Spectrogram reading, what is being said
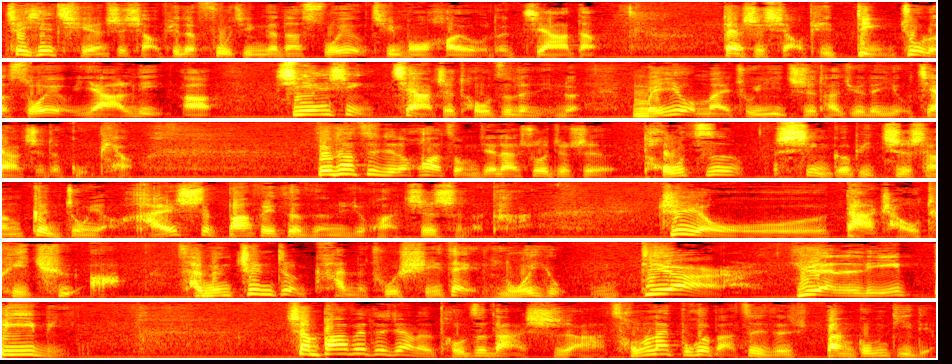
这些钱是小皮的父亲跟他所有亲朋好友的家当。但是小皮顶住了所有压力啊，坚信价值投资的理论，没有卖出一只他觉得有价值的股票。用他自己的话总结来说，就是投资性格比智商更重要。还是巴菲特的那句话支持了他：只有大潮退去啊，才能真正看得出谁在裸泳。第二，远离逼逼。像巴菲特这样的投资大师啊，从来不会把自己的办公地点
